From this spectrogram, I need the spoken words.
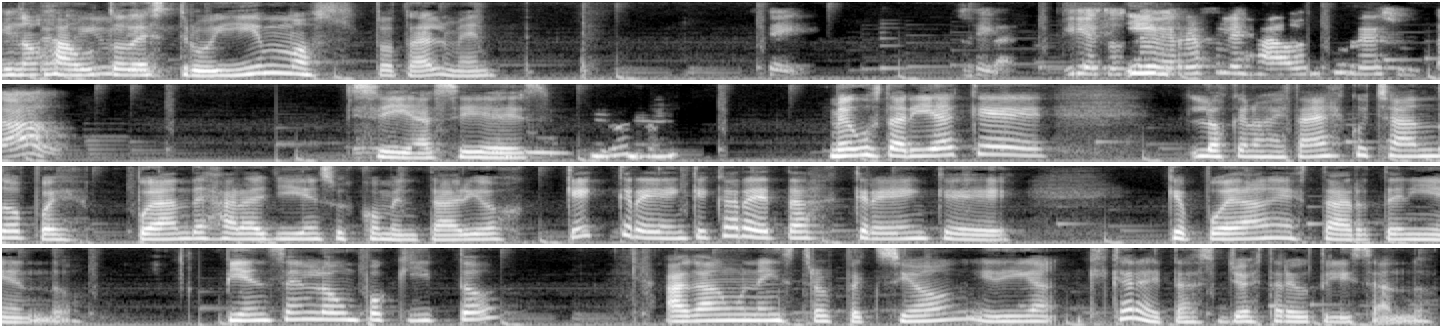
Nos autodestruimos totalmente. Sí, sí. Y eso se ve reflejado en tu resultado. Sí, así es. Me gustaría que los que nos están escuchando pues puedan dejar allí en sus comentarios qué creen, qué caretas creen que que puedan estar teniendo. Piénsenlo un poquito, hagan una introspección y digan qué caretas yo estaré utilizando.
